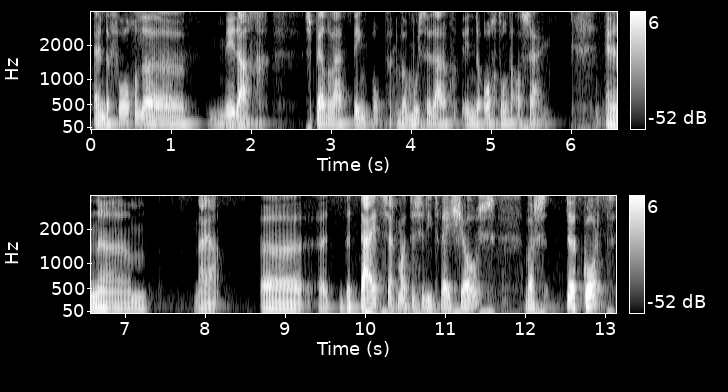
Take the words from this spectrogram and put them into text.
En de volgende middag speelden wij Pinkpop. We moesten daar ook in de ochtend al zijn. En ehm, nou ja, eh, de tijd zeg maar, tussen die twee shows was te kort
